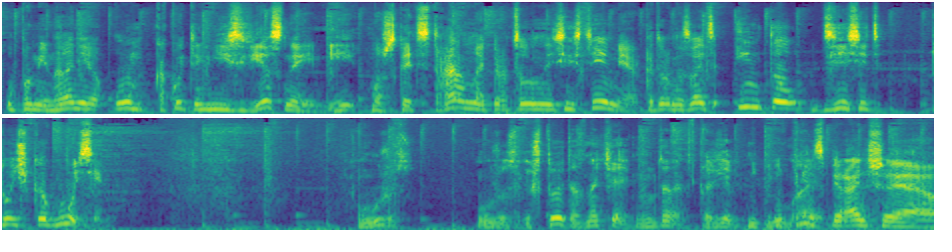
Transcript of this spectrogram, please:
упоминание о какой-то неизвестной и, можно сказать, странной операционной системе, которая называется Intel 10.8. Ужас. Ужас. И что это означает? Ну да, я не понимаю. Ну, в принципе, раньше,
